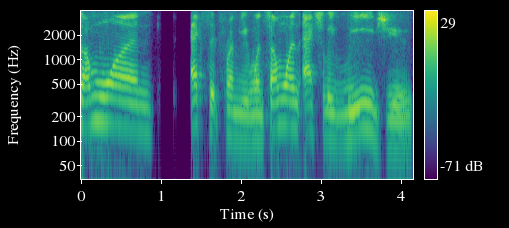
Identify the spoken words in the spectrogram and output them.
someone exit from you, when someone actually leaves you,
